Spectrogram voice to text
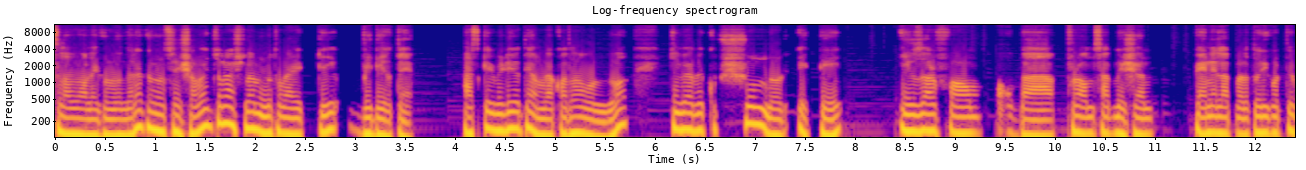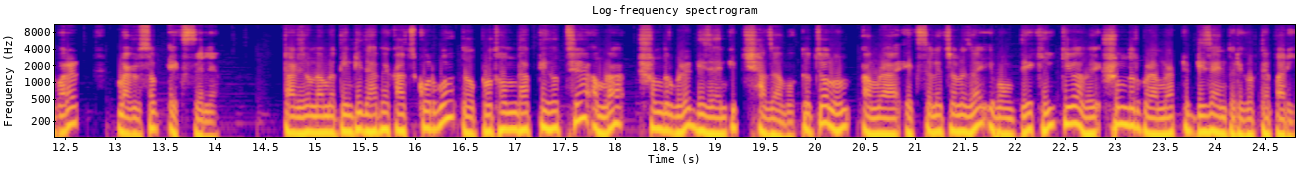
আসসালামু আলাইকুম বন্ধুরা, কেমন আছেন সবাই? চলে আসলাম নতুন আরেকটি ভিডিওতে। আজকের ভিডিওতে আমরা কথা বলব কীভাবে খুব সুন্দর একটি ইউজার ফর্ম বা ফর্ম সাবমিশন প্যানেল আপনারা তৈরি করতে পারেন মাইক্রোসফট এক্সেলে তার জন্য আমরা তিনটি ধাপে কাজ করব। তো প্রথম ধাপটি হচ্ছে আমরা সুন্দর করে ডিজাইন কিট সাজাবো। তো চলুন আমরা এক্সেলে চলে যাই এবং দেখি কীভাবে সুন্দর করে আমরা একটা ডিজাইন তৈরি করতে পারি।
